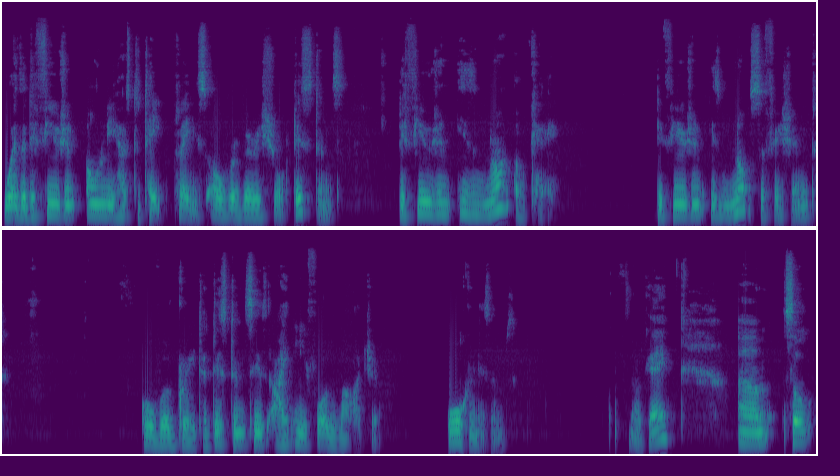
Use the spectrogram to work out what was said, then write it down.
where the diffusion only has to take place over a very short distance, diffusion is not okay. Diffusion is not sufficient over greater distances, i.e. for larger organisms. Okay, um, so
